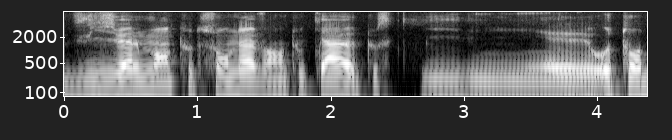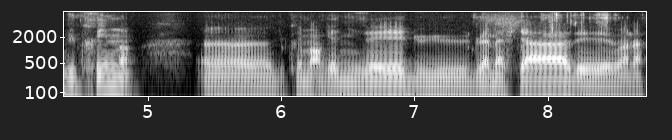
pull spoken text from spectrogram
visuellement, toute son œuvre, en tout cas tout ce qui est autour du crime, euh, du crime organisé, du, de la mafia, des, voilà.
